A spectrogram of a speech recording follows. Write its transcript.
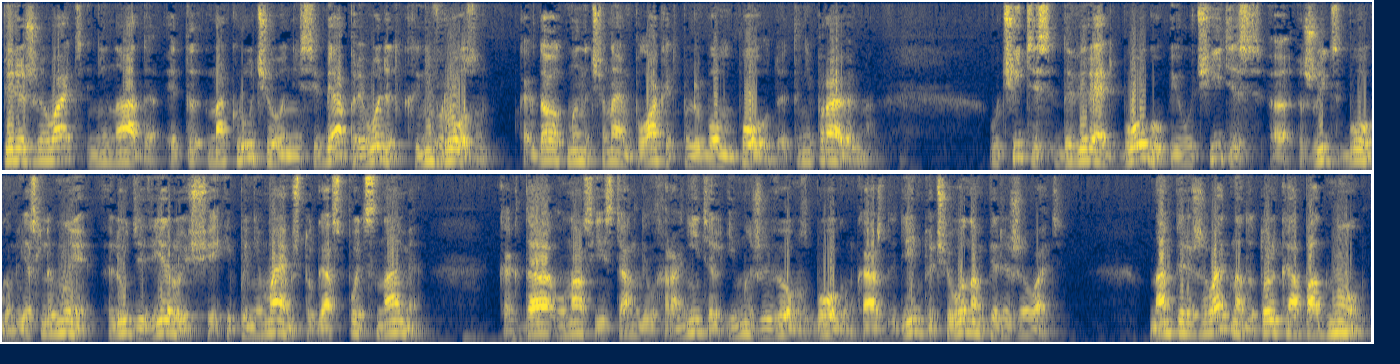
переживать не надо. Это накручивание себя приводит к неврозам. Когда вот мы начинаем плакать по любому поводу, это неправильно. Учитесь доверять Богу и учитесь э, жить с Богом. Если мы люди верующие и понимаем, что Господь с нами, когда у нас есть ангел-хранитель и мы живем с Богом каждый день, то чего нам переживать? Нам переживать надо только об одном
